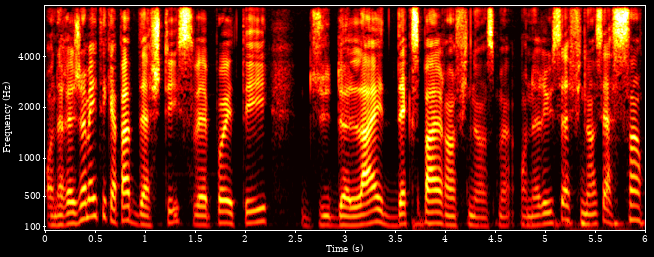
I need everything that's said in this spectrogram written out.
on n'aurait jamais été capable d'acheter si ça n'avait pas été du, de l'aide d'experts en financement. On a réussi à financer à 100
